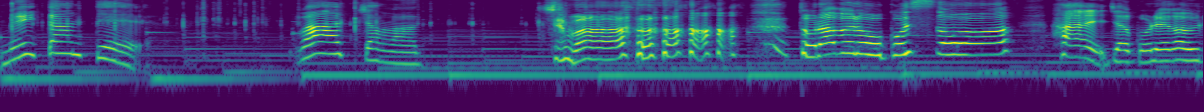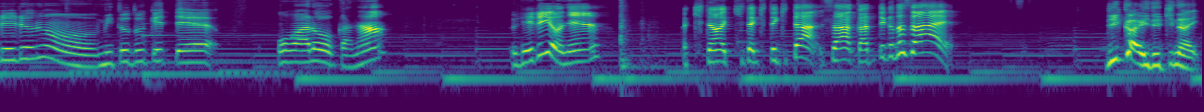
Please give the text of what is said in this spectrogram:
名探偵、わーちゃまちゃまトラブル起こしそうはい、じゃあこれが売れるのを見届けて終わろうかな。売れるよね。あ、来た来た来た来た。さあ、買ってください理解できない。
